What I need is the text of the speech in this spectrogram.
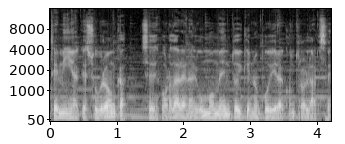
Temía que su bronca se desbordara en algún momento y que no pudiera controlarse.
